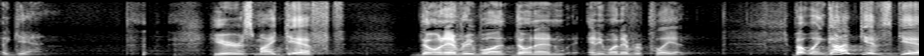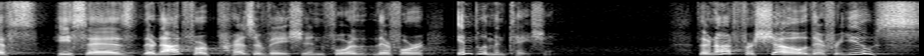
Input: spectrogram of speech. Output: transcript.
again. Here's my gift. Don't everyone, don't anyone ever play it. But when God gives gifts, he says they're not for preservation, for they're for implementation. They're not for show, they're for use.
